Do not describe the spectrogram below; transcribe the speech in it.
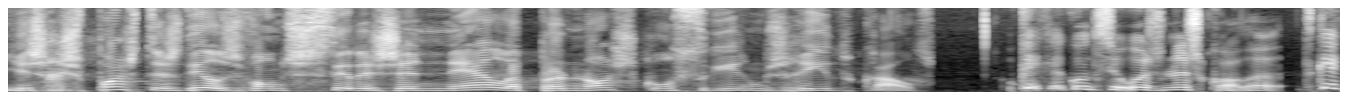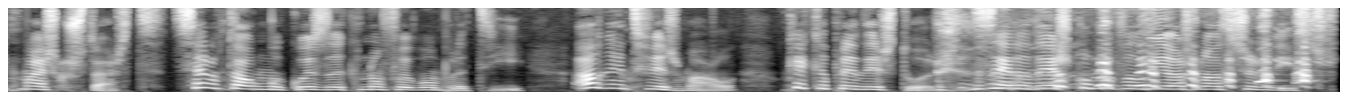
E as respostas deles vão-nos ser a janela para nós conseguirmos reeducá-los. O que é que aconteceu hoje na escola? De que é que mais gostaste? Disseram-te alguma coisa que não foi bom para ti? Alguém te fez mal? O que é que aprendeste hoje? De 0 a 10, como avalia os nossos serviços?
